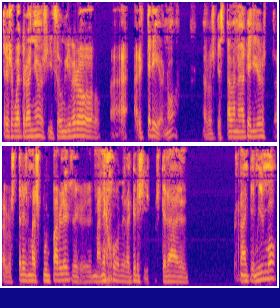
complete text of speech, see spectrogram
tres o cuatro años, hizo un libro al trío, ¿no? a los que estaban aquellos, a los tres más culpables del manejo de la crisis, pues que era el Bernanke mismo,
